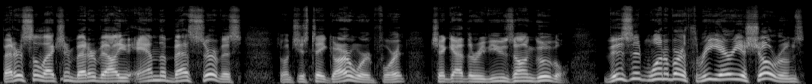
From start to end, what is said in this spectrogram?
better selection, better value, and the best service. Don't just take our word for it. Check out the reviews on Google. Visit one of our three area showrooms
